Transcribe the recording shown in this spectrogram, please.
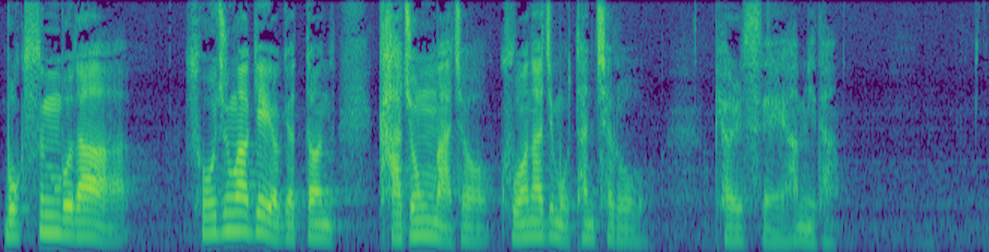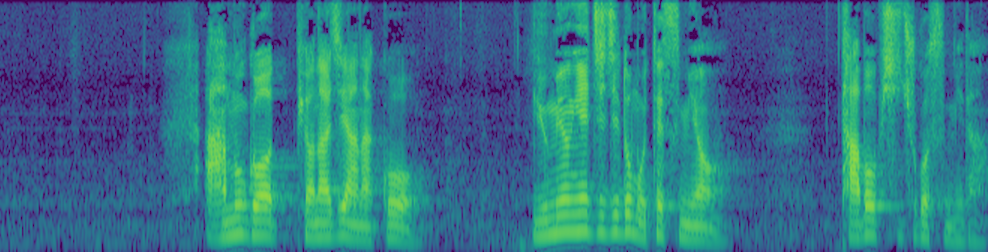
목숨보다 소중하게 여겼던 가족마저 구원하지 못한 채로 별세합니다. 아무것 변하지 않았고 유명해지지도 못했으며 답 없이 죽었습니다.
